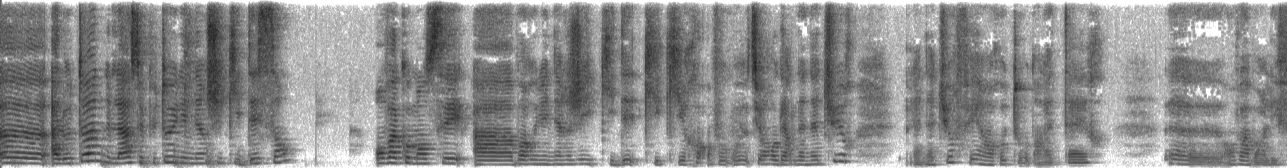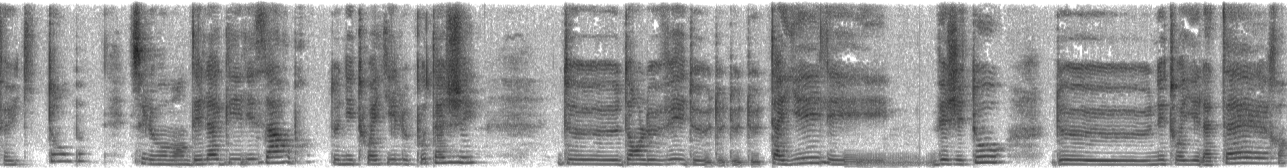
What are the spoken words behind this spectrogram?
euh, à l'automne, là c'est plutôt une énergie qui descend. On va commencer à avoir une énergie qui, qui, qui, si on regarde la nature, la nature fait un retour dans la terre. Euh, on va avoir les feuilles qui tombent. C'est le moment d'élaguer les arbres, de nettoyer le potager, de d'enlever, de, de, de, de, tailler les végétaux, de nettoyer la terre,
